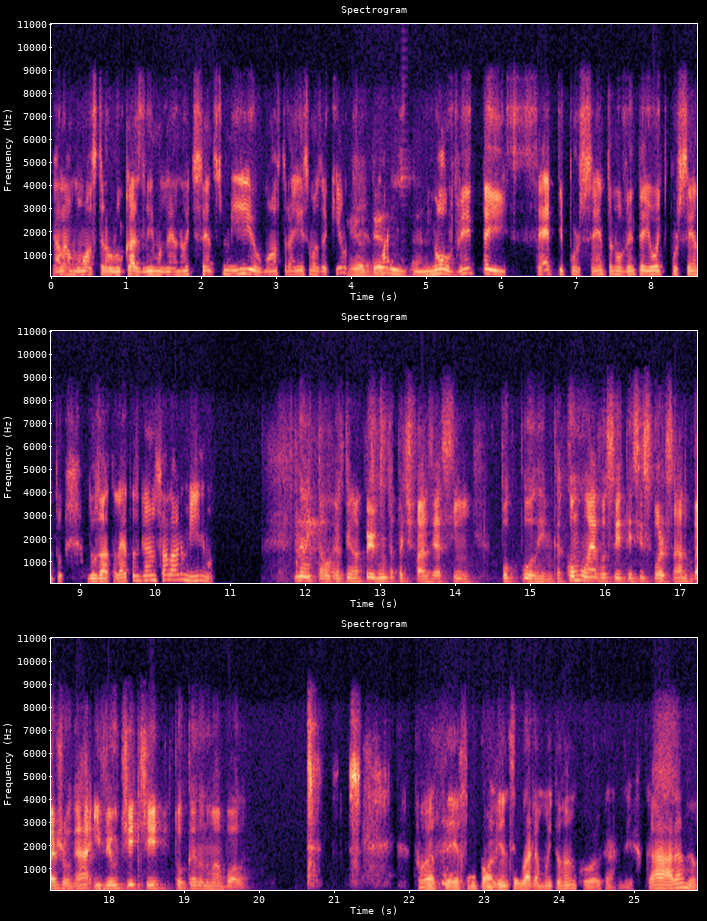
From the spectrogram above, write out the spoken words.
ela mostra o Lucas Lima ganhando 800 mil, mostra isso, mostra aquilo, Meu Deus mas do céu. 97%, 98% dos atletas ganham salário mínimo. Não, então, eu tenho uma pergunta para te fazer assim, um pouco polêmica. Como é você ter se esforçado para jogar e ver o Tietê tocando numa bola? Você é São Paulino, você guarda muito rancor, cara. Deixa o cara, meu.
